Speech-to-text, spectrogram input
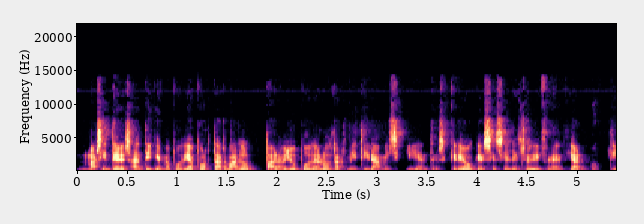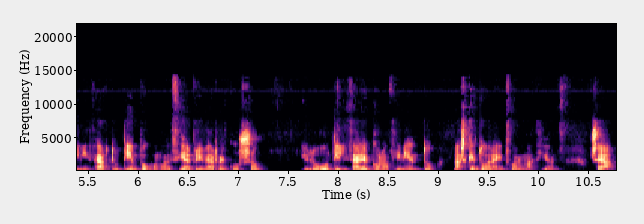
más interesante y que me podía aportar valor para yo poderlo transmitir a mis clientes. Creo que ese es el hecho diferencial, optimizar tu tiempo, como decía el primer recurso, y luego utilizar el conocimiento más que toda la información. O sea,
